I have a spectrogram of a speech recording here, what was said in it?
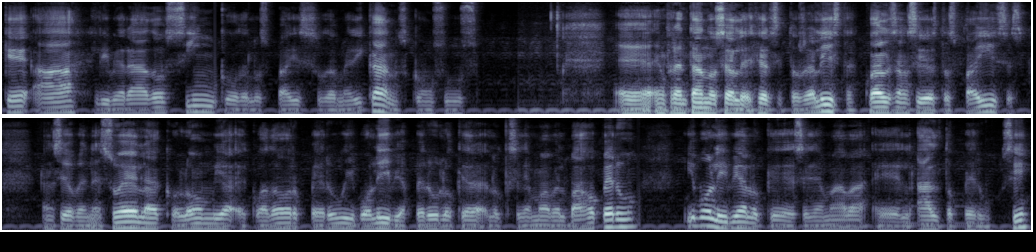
que ha liberado cinco de los países sudamericanos con sus eh, enfrentándose al ejército realista. ¿Cuáles han sido estos países? Han sido Venezuela, Colombia, Ecuador, Perú y Bolivia. Perú lo que lo que se llamaba el Bajo Perú y Bolivia lo que se llamaba el Alto Perú, ¿sí?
